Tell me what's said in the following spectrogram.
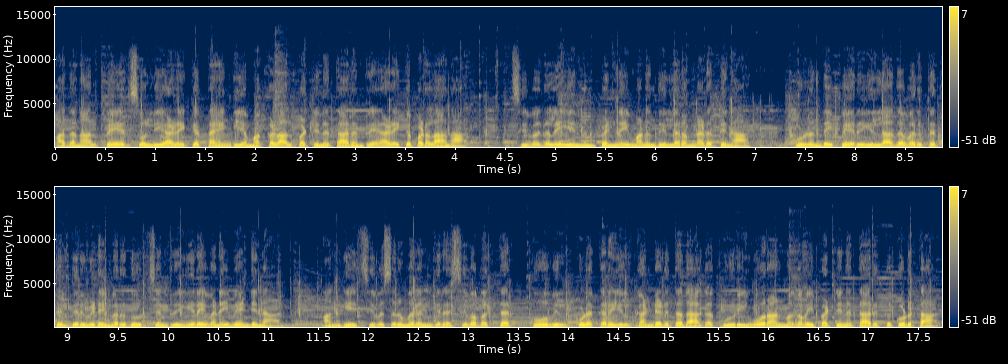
அதனால் பெயர் சொல்லி அழைக்க தயங்கிய மக்களால் பட்டினத்தார் என்றே அழைக்கப்படலானார். சிவகலை என்னும் பெண்ணை மணந்து இல்லறம் நடத்தினார். குழந்தை பேறு இல்லாத வருத்தத்தில் திருவிடைமருதூர் சென்று இறைவனை வேண்டினார் அங்கே சிவசிறுமர் என்கிற சிவபக்தர் கோவில் குளக்கரையில் கண்டெடுத்ததாக கூறி ஓரான்மகவை பட்டினத்தாருக்கு கொடுத்தார்.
